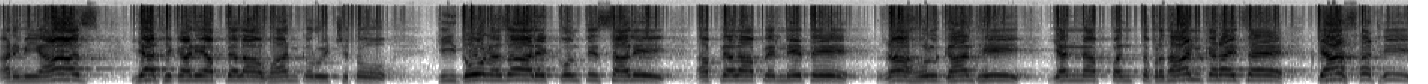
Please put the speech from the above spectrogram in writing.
आणि मी आज या ठिकाणी आपल्याला आव्हान करू इच्छितो की दोन हजार एकोणतीस साली आपल्याला आपले नेते राहुल गांधी यांना पंतप्रधान करायचं आहे त्यासाठी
